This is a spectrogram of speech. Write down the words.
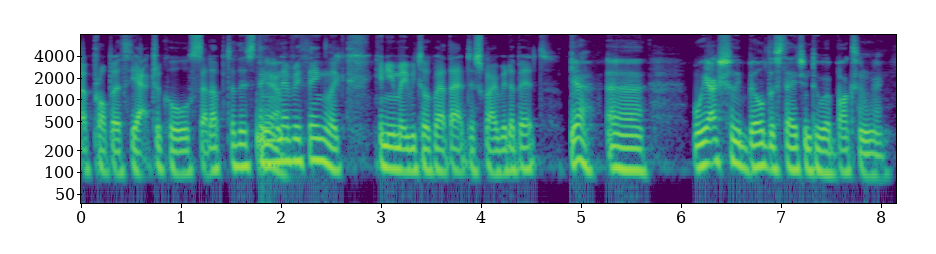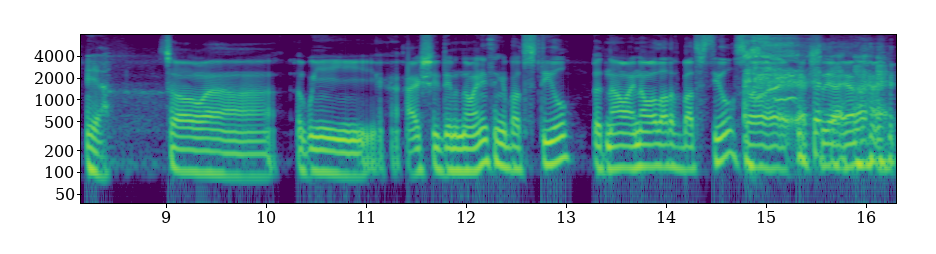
a proper theatrical setup to this thing Yeah. and everything. Like, can you maybe talk about that? Describe it a bit. Yeah, uh, we actually built the stage into a boxing ring. Yeah. So uh, we, I actually didn't know anything about steel, but now I know a lot about steel. So I, actually, I, I,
